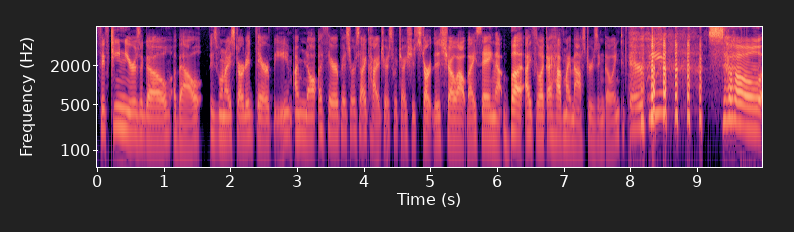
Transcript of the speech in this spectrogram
15 years ago about is when I started therapy. I'm not a therapist or a psychiatrist, which I should start this show out by saying that, but I feel like I have my master's in going to therapy. so,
